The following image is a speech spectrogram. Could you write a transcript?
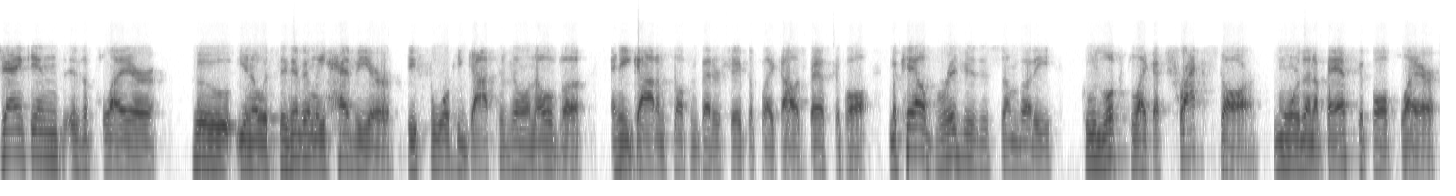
Jenkins is a player who, you know, was significantly heavier before he got to Villanova and he got himself in better shape to play college basketball. Mikal Bridges is somebody who looked like a track star more than a basketball player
